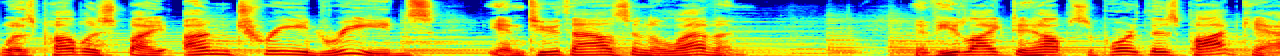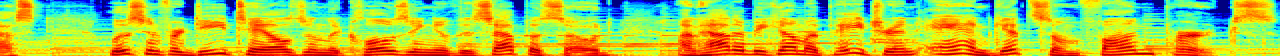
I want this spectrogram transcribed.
was published by Untreed Reads in 2011. If you'd like to help support this podcast, listen for details in the closing of this episode on how to become a patron and get some fun perks.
